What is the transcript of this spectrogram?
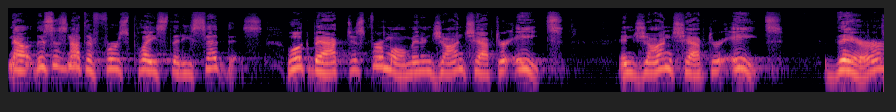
Now, this is not the first place that he said this. Look back just for a moment in John chapter 8. In John chapter 8, there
